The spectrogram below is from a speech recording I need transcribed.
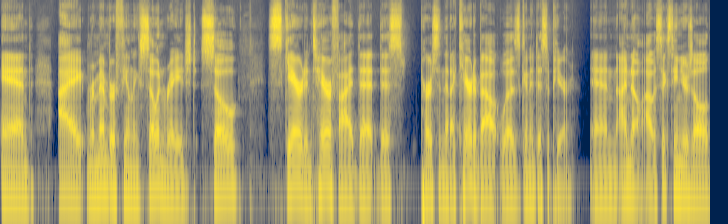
And I remember feeling so enraged, so scared and terrified that this person that I cared about was going to disappear. And I know I was 16 years old.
